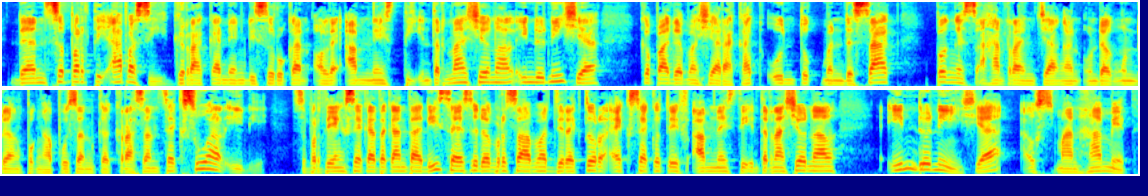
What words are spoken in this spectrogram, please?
dan seperti apa sih gerakan yang diserukan oleh Amnesty International Indonesia kepada masyarakat untuk mendesak pengesahan rancangan undang-undang penghapusan kekerasan seksual ini? Seperti yang saya katakan tadi, saya sudah bersama Direktur Eksekutif Amnesty International Indonesia, Usman Hamid.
